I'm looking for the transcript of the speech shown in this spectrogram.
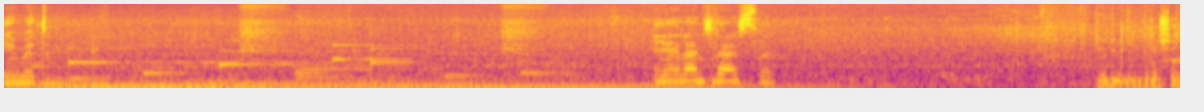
Yemedim. İyi eğlenceler size. Ne diyordun sen?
